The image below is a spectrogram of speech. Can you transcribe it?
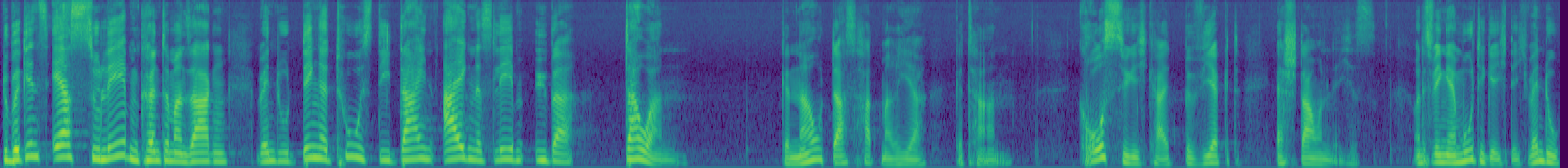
Du beginnst erst zu leben, könnte man sagen, wenn du Dinge tust, die dein eigenes Leben überdauern. Genau das hat Maria getan. Großzügigkeit bewirkt Erstaunliches. Und deswegen ermutige ich dich, wenn du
